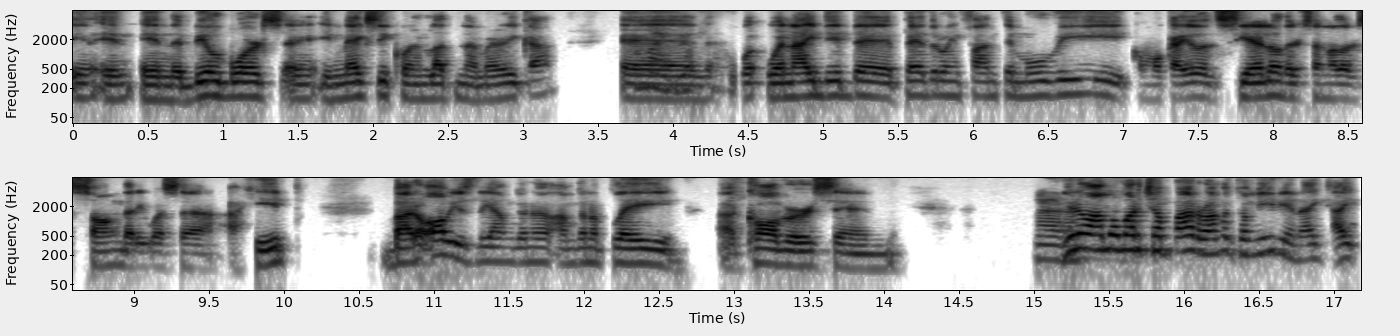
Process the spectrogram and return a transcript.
in in, in the billboards in Mexico and Latin America. Oh And w- when I did the Pedro Infante movie, Como Caído del Cielo, there's another song that it was a, a hit. But obviously, I'm gonna I'm gonna play uh, covers and you know I'm Omar Chaparro. I'm a comedian. I I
